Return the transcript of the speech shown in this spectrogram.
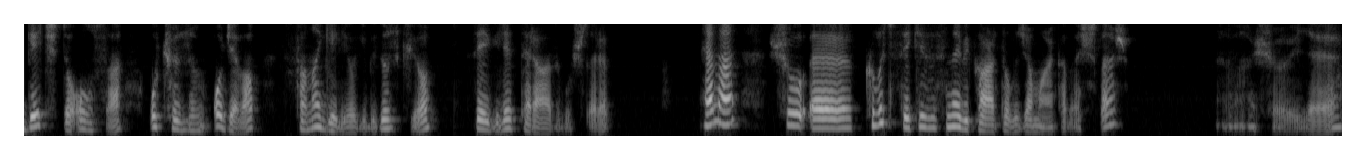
Geç de olsa o çözüm, o cevap sana geliyor gibi gözüküyor sevgili terazi burçları. Hemen şu e, kılıç sekizlisine bir kart alacağım arkadaşlar. Hemen şöyle.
